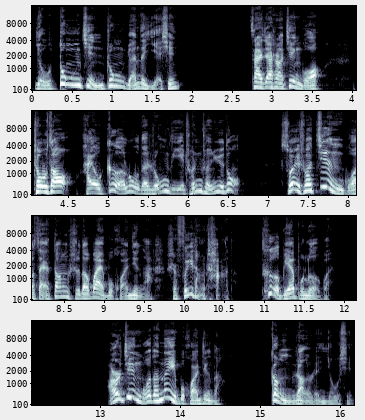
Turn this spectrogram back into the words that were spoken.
有东进中原的野心。再加上晋国周遭还有各路的戎狄蠢蠢欲动，所以说晋国在当时的外部环境啊是非常差的，特别不乐观。而晋国的内部环境呢，更让人忧心。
